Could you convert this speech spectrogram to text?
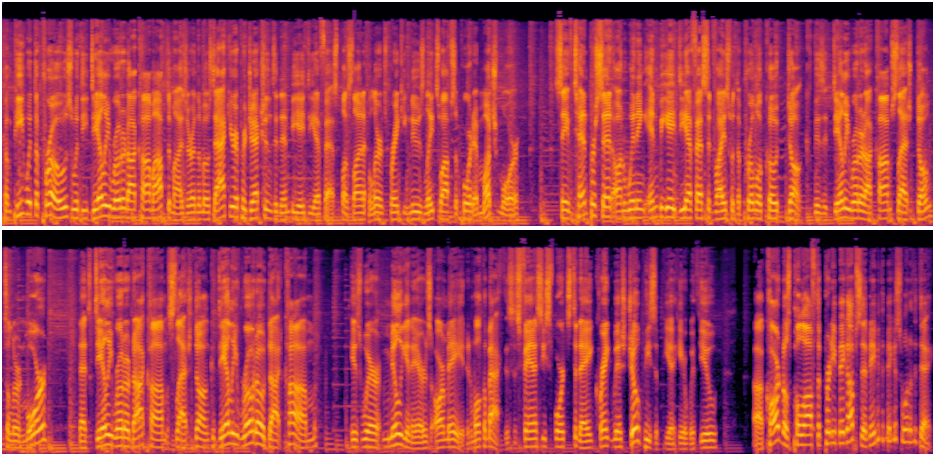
Compete with the pros with the DailyRoto.com optimizer and the most accurate projections in NBA DFS, plus lineup alerts, breaking news, late swap support, and much more. Save 10% on winning NBA DFS advice with the promo code DUNK. Visit dailyroto.com slash dunk to learn more. That's dailyroto.com slash dunk. Dailyroto.com is where millionaires are made. And welcome back. This is Fantasy Sports Today. Craig Mish, Joe Pisapia here with you. Uh, Cardinals pull off the pretty big upset, maybe the biggest one of the day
